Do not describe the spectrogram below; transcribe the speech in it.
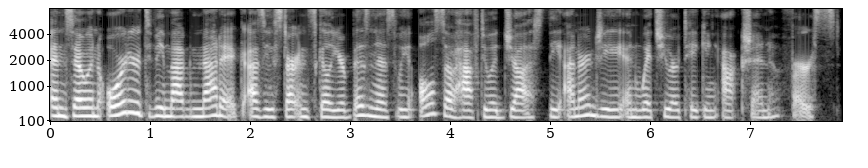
And so, in order to be magnetic as you start and scale your business, we also have to adjust the energy in which you are taking action first.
